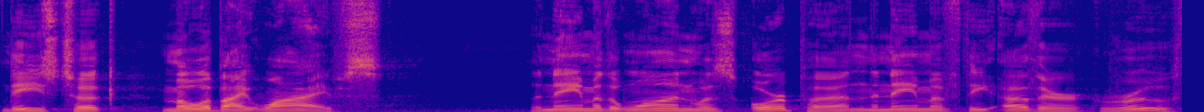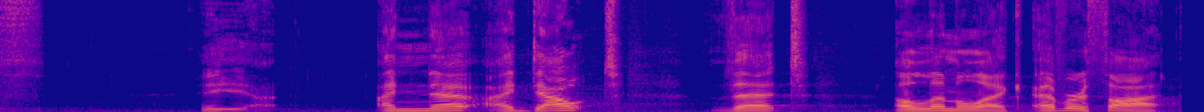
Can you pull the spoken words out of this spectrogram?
These took Moabite wives. The name of the one was Orpah, and the name of the other Ruth. I, ne- I doubt that Elimelech ever thought,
